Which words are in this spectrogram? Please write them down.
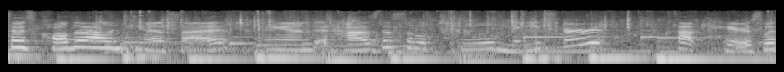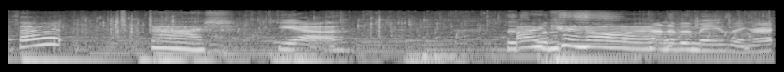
So it's called the Valentina set, and it has this little tulle mini skirt that pairs with it. Gosh. Yeah. This I cannot. kind of amazing, right?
